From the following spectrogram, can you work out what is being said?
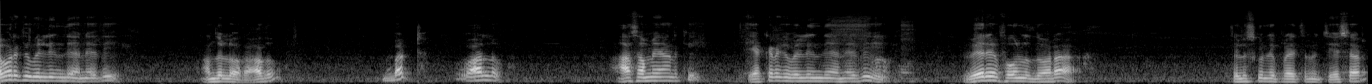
ఎవరికి వెళ్ళింది అనేది అందులో రాదు. బట్ వాళ్ళు ఆ సమయానికి ఎక్కడికి వెళ్ళింది అనేది వేరే ఫోన్ల ద్వారా తెలుసుకునే ప్రయత్నం చేశారు.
